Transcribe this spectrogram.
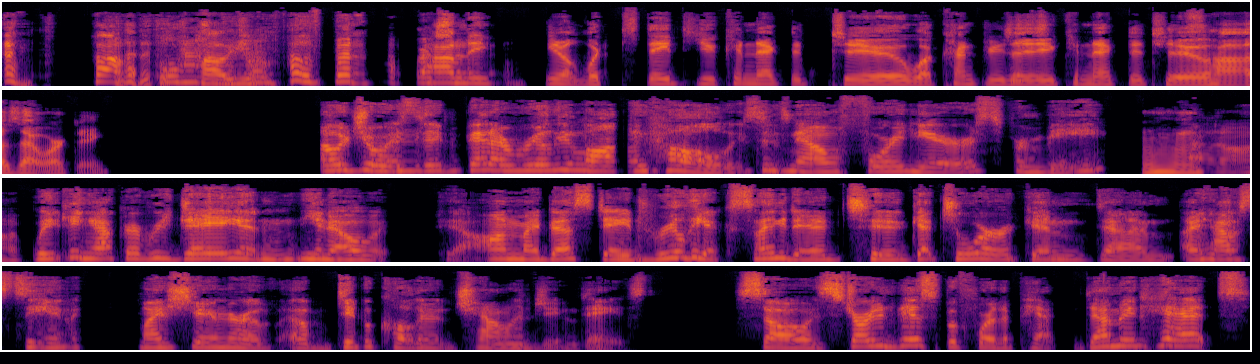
how you, how many, you know, what states you connected to? What countries are you connected to? How's that working? Oh, Joyce, it's been a really long haul. This is now four years for me. Mm-hmm. Uh, waking up every day and, you know, on my best days, really excited to get to work. And um, I have seen my share of, of difficult and challenging days. So I started this before the pandemic hit.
